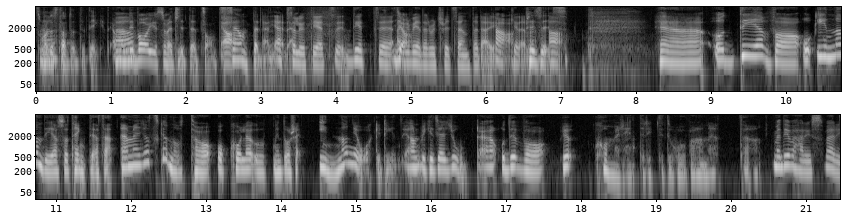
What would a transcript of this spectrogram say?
som hade startat ett eget. Ja, men Ja. det var ju som ett litet sånt Ja, center där nere. Absolut, det är ett, det är ett eh, Center där i Ja, Kerala. precis. Ja. Eh, och det var, och innan det så tänkte jag så här, "Nej, men jag ska nog ta och kolla upp min dosha innan jag åker till Indien, vilket jag gjorde. Och det var, jag kommer inte riktigt ihåg vad han hette. Men det var här i Sverige?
